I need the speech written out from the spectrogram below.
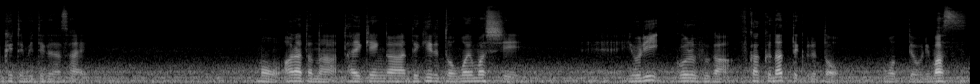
受けてみてください。もう新たな体験ができると思いますしえよりゴルフが深くなってくると思っております。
